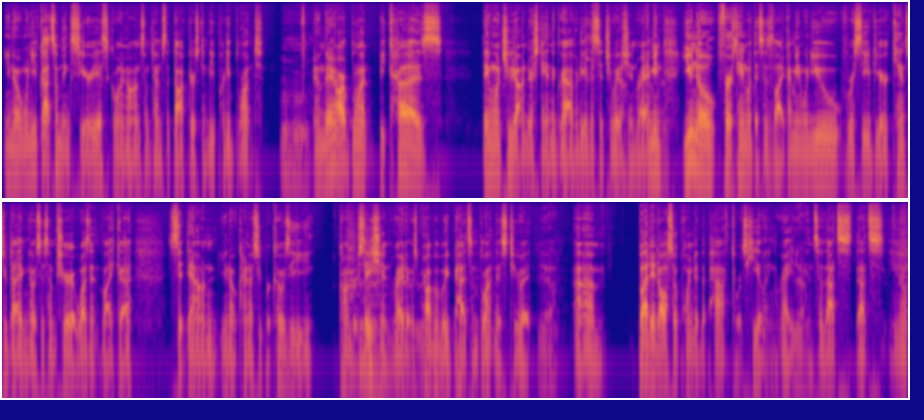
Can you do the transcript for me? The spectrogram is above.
you know when you've got something serious going on sometimes the doctors can be pretty blunt mm-hmm. and they are blunt because they want you to understand the gravity of the situation yeah. right i mean yeah. you know firsthand what this is like i mean when you received your cancer diagnosis i'm sure it wasn't like a sit down you know kind of super cozy conversation right, it was right. probably had some bluntness to it yeah um, but it also pointed the path towards healing, right? Yeah. And so that's that's you know.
